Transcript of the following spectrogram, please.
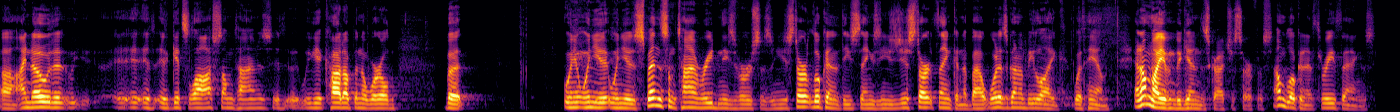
Uh, I know that it, it, gets lost sometimes. It, we get caught up in the world, but when, when, you, when you spend some time reading these verses and you start looking at these things and you just start thinking about what it's going to be like with Him, and I'm not even beginning to scratch the surface. I'm looking at three things.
